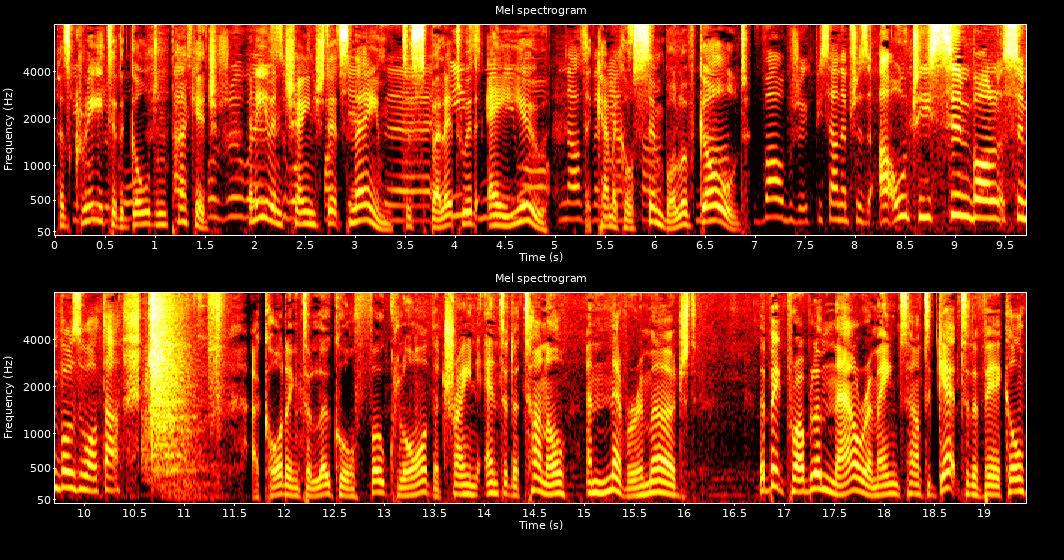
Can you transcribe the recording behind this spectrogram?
has created a golden package and even changed its name to spell it with AU, the chemical symbol of gold. According to local folklore, the train entered a tunnel and never emerged. The big problem now remains how to get to the vehicle,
